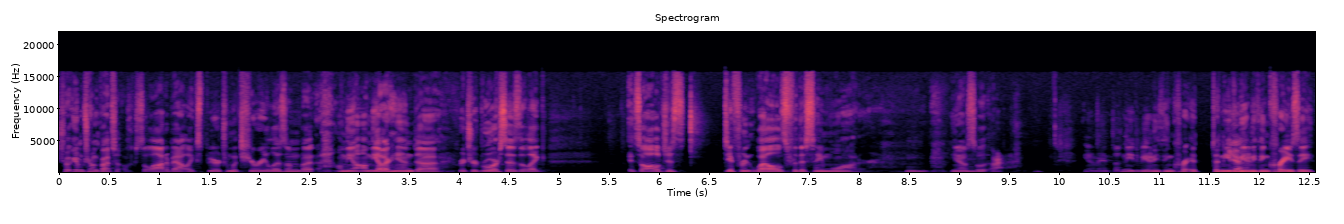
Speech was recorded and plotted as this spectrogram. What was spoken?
Chogyam Trungpa talks a lot about like spiritual materialism, but on the on the other hand, uh, Richard Rohr says that like it's all just different wells for the same water. Hmm. You know, so uh, you know, man, it doesn't need to be anything. Cra- it doesn't need to be anything crazy.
